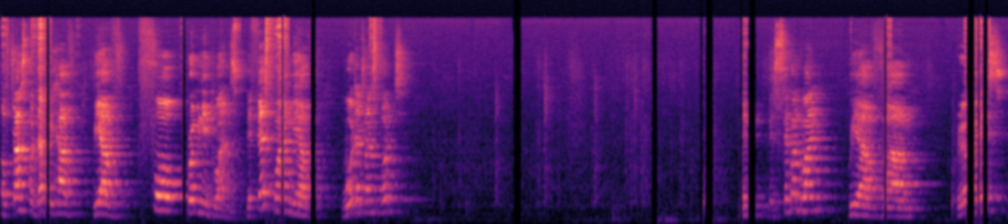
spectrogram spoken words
of transport that we have, we have four prominent ones. The first one we have water transport, Then the second one, we have um, railways.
